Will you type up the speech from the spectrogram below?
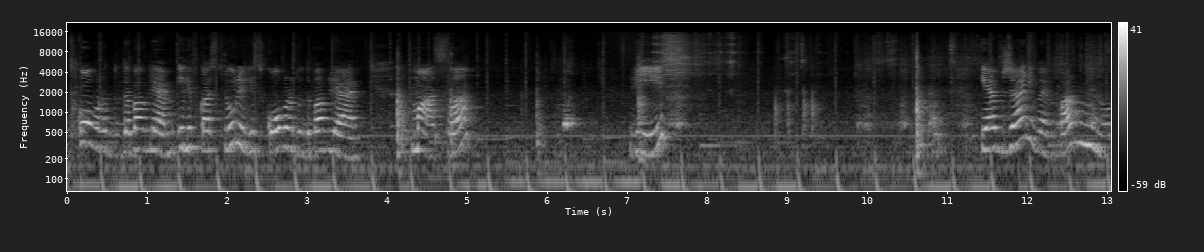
В сковороду добавляем или в кастрюлю, или в сковороду добавляем масло, рис и обжариваем пару минут.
